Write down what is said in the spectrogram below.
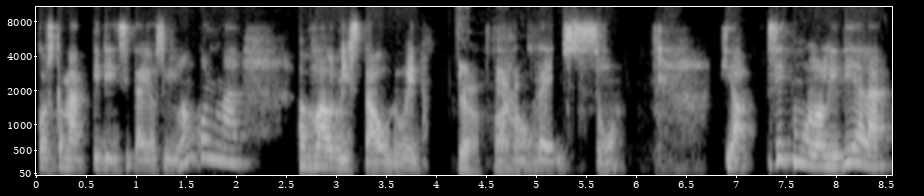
koska mä pidin sitä jo silloin, kun mä valmistauduin Joo, aivan. tähän reissuun. Ja sitten mulla oli vielä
